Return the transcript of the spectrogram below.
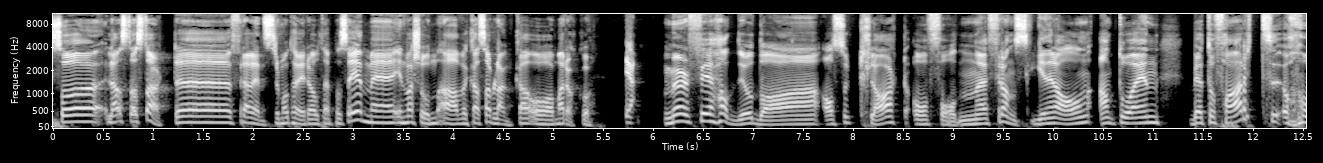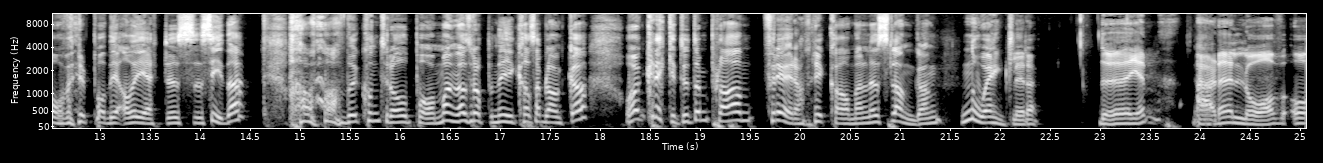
Så la oss da starte fra venstre mot høyre, holdt jeg på å si, med invasjonen av Casablanca og Marokko. Ja, Murphy hadde jo da altså klart å få den franske generalen Antoine Betofart over på de alliertes side. Han hadde kontroll på mange av troppene i Casablanca, og han klekket ut en plan for å gjøre amerikanernes landgang noe enklere. Du, Jim, er det lov å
